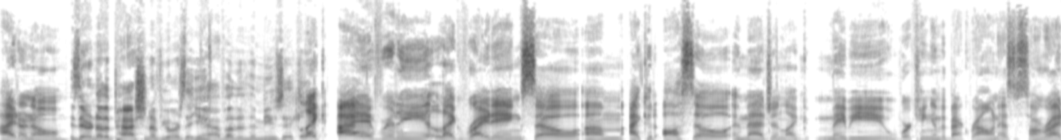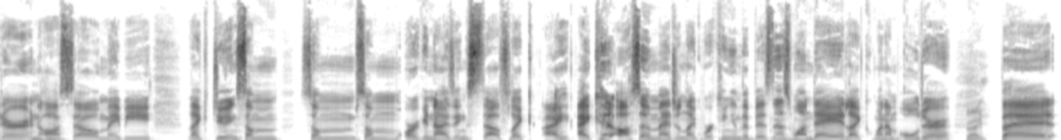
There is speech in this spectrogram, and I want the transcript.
I don't know. Is there another passion of yours that you have other than music? like I really like writing, so um, I could also imagine like maybe working in the background as a songwriter, and also maybe like doing some some some organizing stuff. Like I I could also imagine like working in the business one day, like when I'm older. right. But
